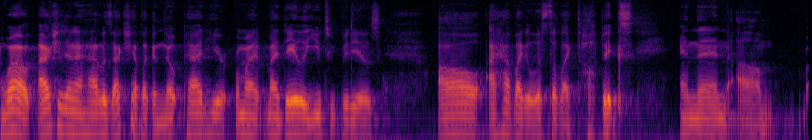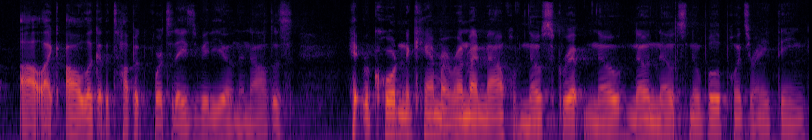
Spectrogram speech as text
wow, I actually didn't have this. I actually have like a notepad here for my my daily YouTube videos. I'll I have like a list of like topics, and then um, I'll like I'll look at the topic for today's video, and then I'll just hit record on the camera, run my mouth with no script, no no notes, no bullet points or anything.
